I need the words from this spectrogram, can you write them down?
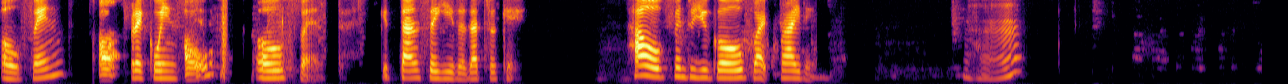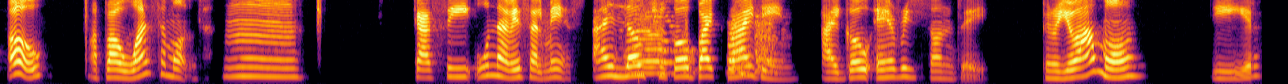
Often, Oh, frecuencia. oh, Often. ¿Qué tan seguido? That's okay. How often do you go bike riding? Ujú. Oh, about once a month. Mm, casi una vez al mes. I love to go bike riding. I go every Sunday. Pero yo amo ir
